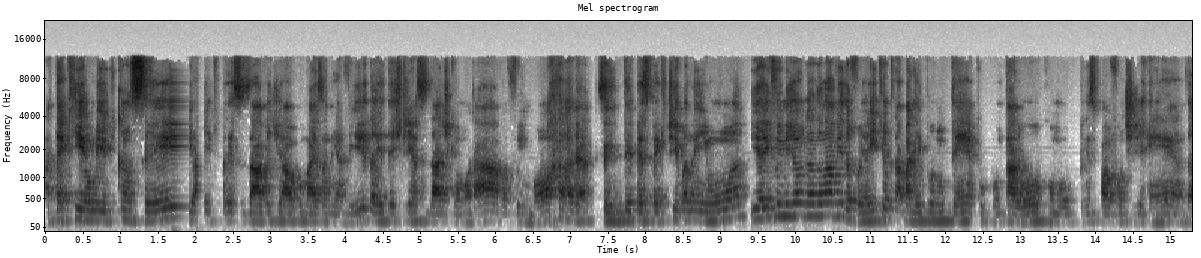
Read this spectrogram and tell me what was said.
até que eu meio que cansei e achei que precisava de algo mais na minha vida e deixei a cidade que eu morava, fui embora, sem ter perspectiva nenhuma, e aí fui me jogando na vida. Foi aí que eu trabalhei por um tempo com tarô como principal fonte de renda,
